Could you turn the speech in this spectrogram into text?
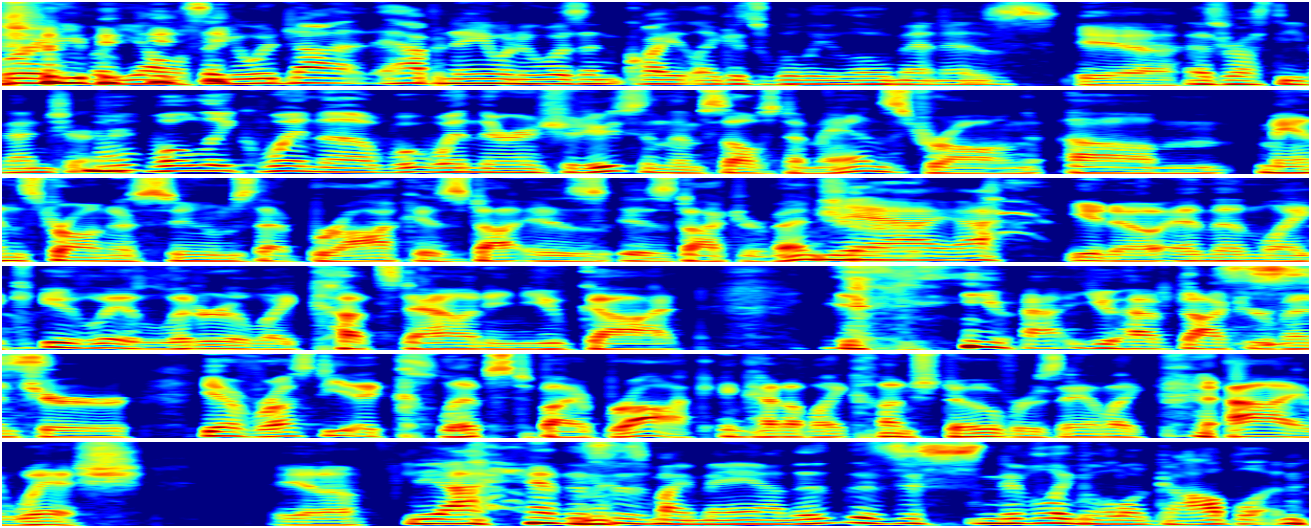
or anybody else. Like it would not happen to anyone who wasn't quite like as Willy Loman as yeah as Rusty Venture. Well, like when uh, when they're introducing themselves to Manstrong, um, Manstrong assumes that Brock is do- is is Doctor Venture. Yeah, yeah. You know, and then like it, it literally like cuts down, and you've got you have you have Doctor Venture, you have Rusty eclipsed by Brock, and kind of like hunched over, saying like, "I wish," you know. Yeah, yeah, this is my man. This, this is sniveling little goblin.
